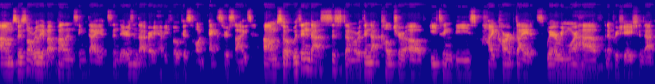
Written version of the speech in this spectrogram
Um, so it's not really about balancing diets, and there isn't that very heavy focus on exercise. Um, so within that system or within that culture of eating these high carb diets, where we more have an appreciation that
